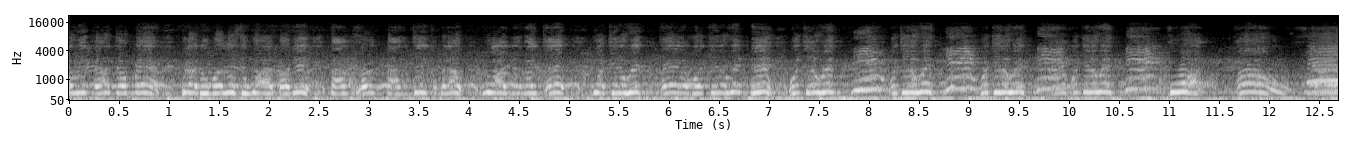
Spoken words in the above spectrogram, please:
พว่าเจวิตนะเจ้าแม่ประดูมารู้สึกว่าตอนนี้ต่างคนต่างจิ้งกันมาแล้วว่ายังไงเทพว่าจิรวิทย์เทพว่าจิรวิทย์นี่ว่าจิรวิทย์นี่ว่าจิรวิทย์นี่ว่าจิรวิทย์นี่ว่าจิรวิทย์นี่พวกเข้าเซ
